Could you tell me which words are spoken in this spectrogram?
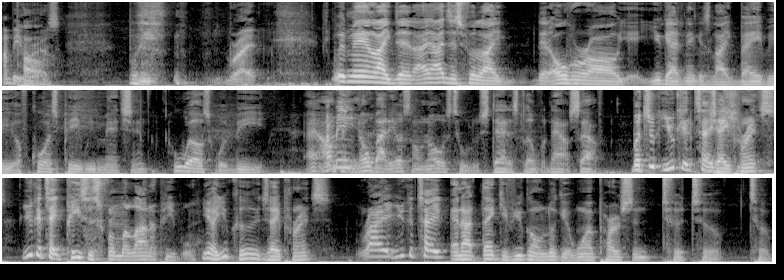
I'll be pause. Right. But man, like that, I, I just feel like that overall, you got niggas like Baby, of course, P. We mentioned. Who else would be? I, I don't mean- think nobody else on those two status level down south. But you you can take J. Prince, You can take pieces from a lot of people, yeah, you could J. Prince. right? You could take And I think if you're gonna look at one person to to to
